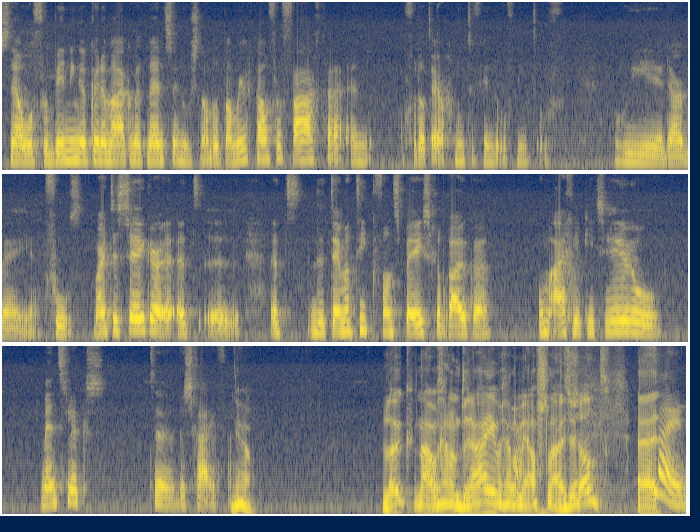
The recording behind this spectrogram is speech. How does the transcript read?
snel we verbindingen kunnen maken met mensen en hoe snel dat dan weer kan vervagen. En of we dat erg moeten vinden of niet, of hoe je je daarbij eh, voelt. Maar het is zeker het, eh, het, de thematiek van space gebruiken om eigenlijk iets heel menselijks te beschrijven. Ja. Leuk. Nou, we gaan hem draaien. We gaan Ja. ermee afsluiten. Interessant. Eh, Fijn.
